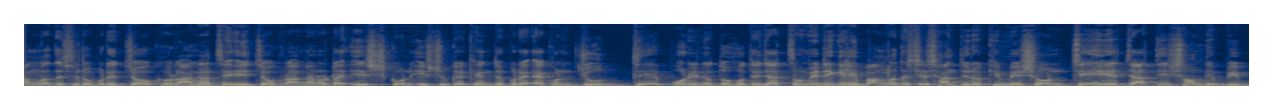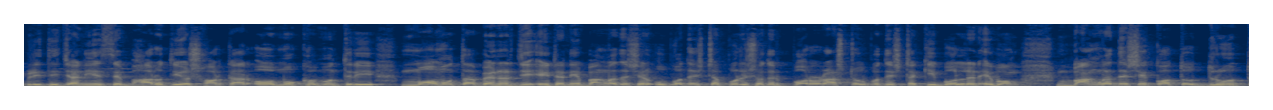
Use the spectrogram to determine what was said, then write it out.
বাংলাদেশের ওপরে চোখ রাঙাচ্ছে। এই চোখ রাঙানোটা ইস্কন ইস্যুকে কেন্দ্র করে এখন যুদ্ধে পরিণত হতে যাচ্ছে। অটোমেটিক্যালি বাংলাদেশের শান্তিরক্ষী মিশন চেয়ে জাতিসংঘে বিবৃতি জানিয়েছে ভারতীয় সরকার ও মুখ্যমন্ত্রী মমতা ব্যানার্জি। এটা নিয়ে বাংলাদেশের উপদেষ্টা পরিষদের পররাষ্ট্র উপদেষ্টা কি বললেন এবং বাংলাদেশে কত দ্রুত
